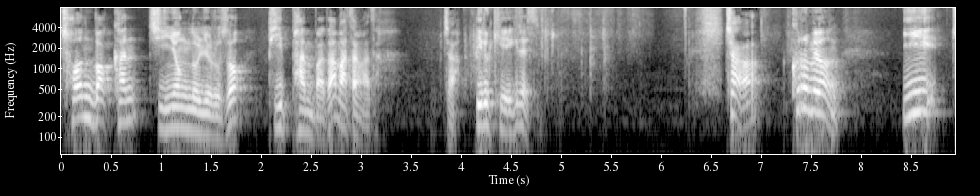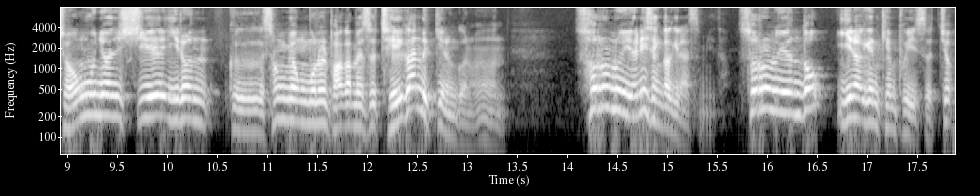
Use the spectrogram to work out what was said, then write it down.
천박한 진영 논리로서 비판받아 마땅하다. 자, 이렇게 얘기를 했습니다. 자, 그러면 이 정운현 씨의 이런 그 성명문을 봐가면서 제가 느끼는 거는 서른 의원이 생각이 났습니다. 서른 의원도 이낙연 캠프에 있었죠.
